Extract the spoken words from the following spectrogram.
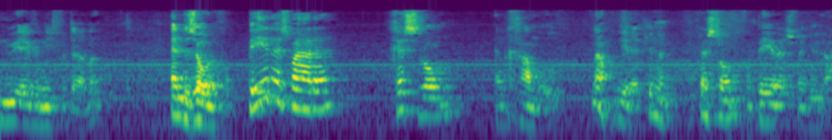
nu even niet vertellen. En de zonen van Peres waren Gesron en Gamul. Nou, hier heb je hem. Gesron van Peres van Juda.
